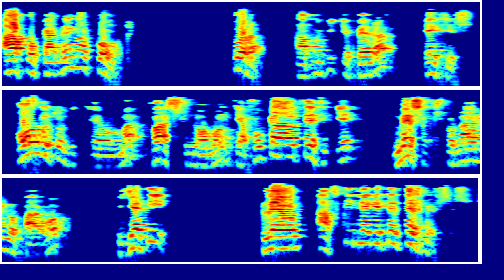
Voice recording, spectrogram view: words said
Από κανένα κόμμα. Τώρα, από εκεί και πέρα, έχεις όλο το δικαίωμα βάσει νόμων και αφού κατατέθηκε μέσα στον Άριο Πάγο, γιατί πλέον αυτή λέγεται δέσμευσης.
